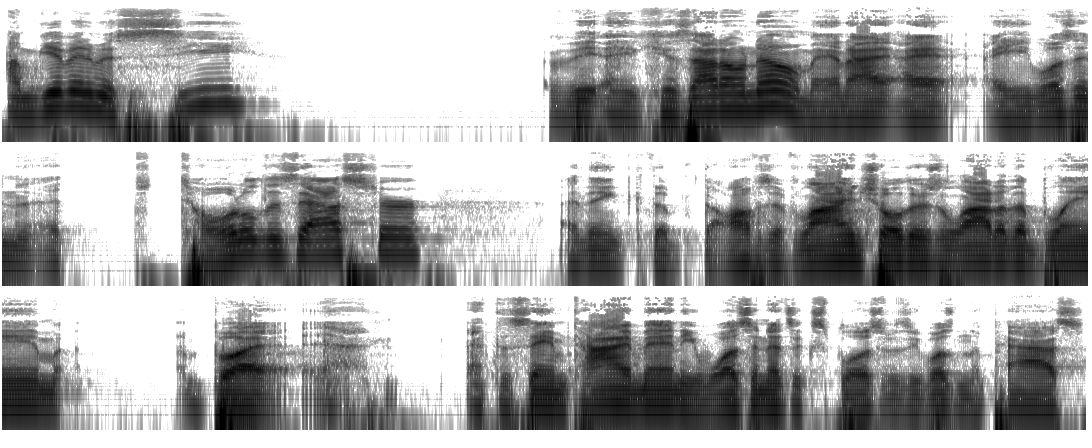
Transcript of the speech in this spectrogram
I'm giving him a C because I don't know, man. I, I he wasn't a total disaster. I think the, the offensive line shoulders a lot of the blame, but at the same time, man, he wasn't as explosive as he was in the past.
